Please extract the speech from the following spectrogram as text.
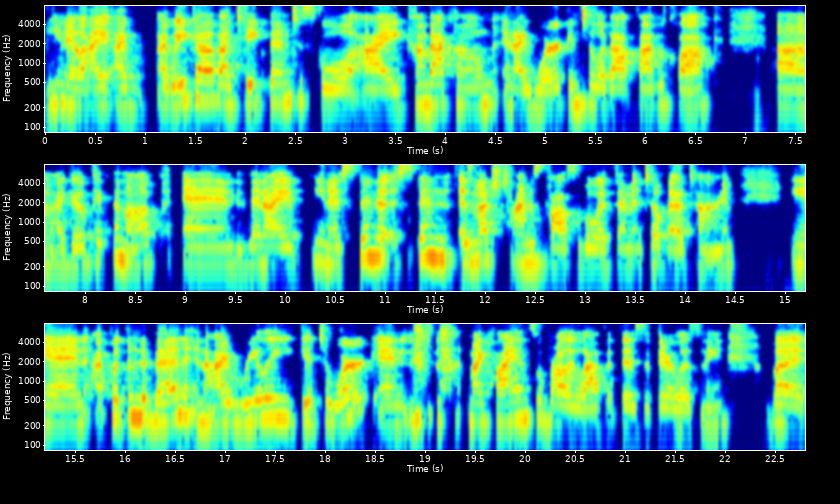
you know, I, I I wake up, I take them to school, I come back home, and I work until about five o'clock. Um, I go pick them up, and then I, you know, spend spend as much time as possible with them until bedtime and I put them to bed and I really get to work. And my clients will probably laugh at this if they're listening, but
